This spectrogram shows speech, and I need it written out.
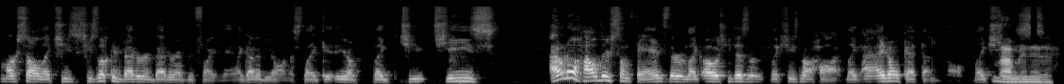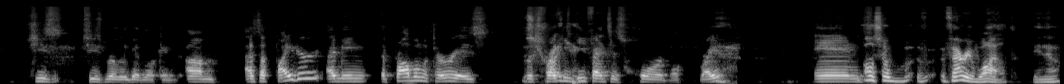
Marcel, like she's she's looking better and better every fight, man. I got to be honest. Like you know, like she she's. I don't know how there's some fans that are like, oh, she doesn't like she's not hot. Like I, I don't get that at all. Like she's No, she's she's really good looking. Um, as a fighter, I mean, the problem with her is The her striking striking. defense is horrible, right? And Also, very wild. You know.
